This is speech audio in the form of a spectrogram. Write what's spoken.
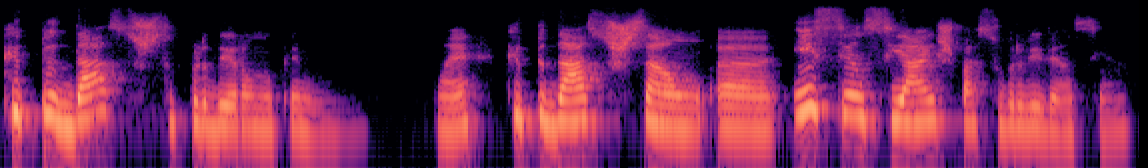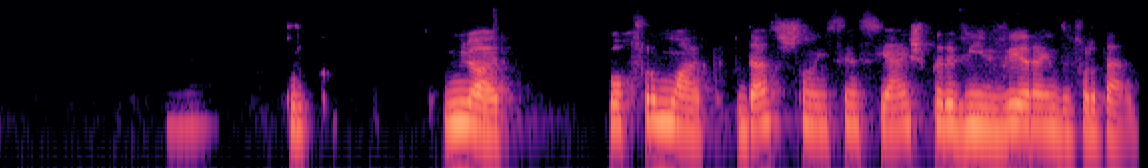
que pedaços se perderam no caminho? Não é? Que pedaços são uh, essenciais para a sobrevivência? Porque, melhor, vou reformular, que pedaços são essenciais para viverem de verdade?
